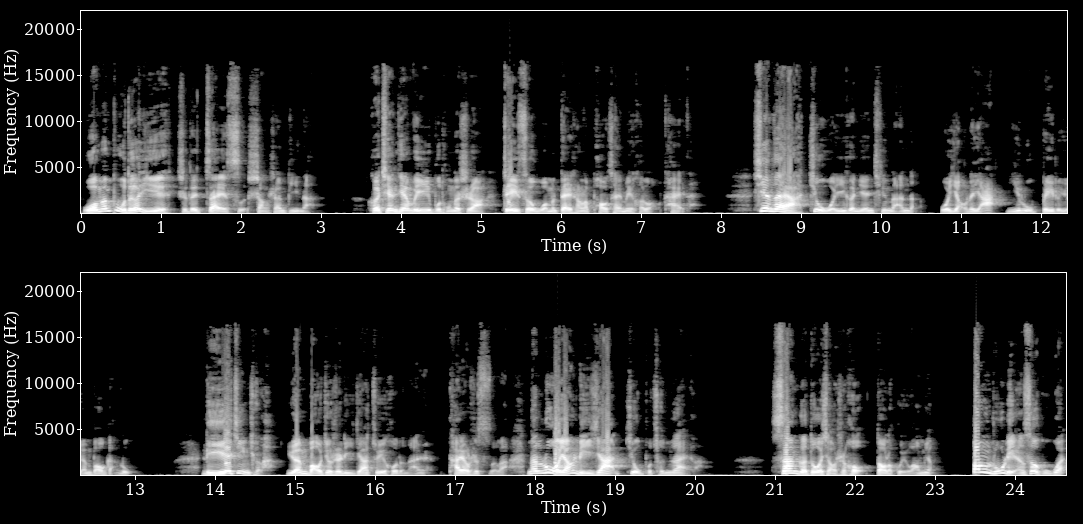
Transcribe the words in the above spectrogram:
我们不得已只得再次上山避难。和前天唯一不同的是啊，这次我们带上了泡菜妹和老太太。现在啊，就我一个年轻男的，我咬着牙一路背着元宝赶路。李爷进去了，元宝就是李家最后的男人。他要是死了，那洛阳李家就不存在了。三个多小时后，到了鬼王庙，帮主脸色古怪，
